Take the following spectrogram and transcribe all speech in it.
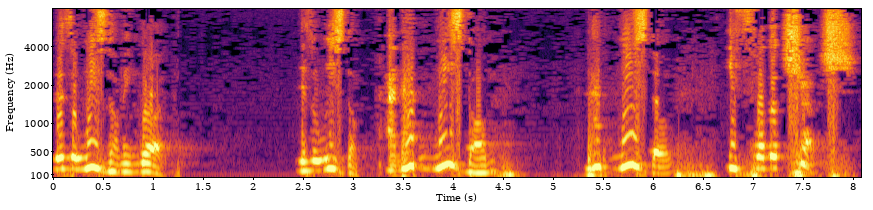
There's a wisdom in God. There's a wisdom. And that wisdom, that wisdom is for the church.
